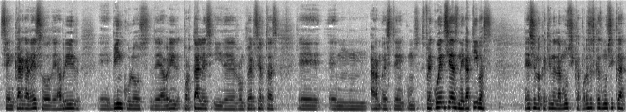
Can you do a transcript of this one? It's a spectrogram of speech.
se encarga de eso, de abrir eh, vínculos, de abrir portales y de romper ciertas eh, em, este, ¿cómo se- frecuencias negativas. Eso es lo que tiene la música, por eso es que es música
